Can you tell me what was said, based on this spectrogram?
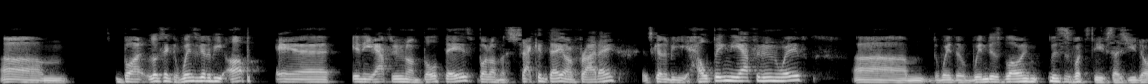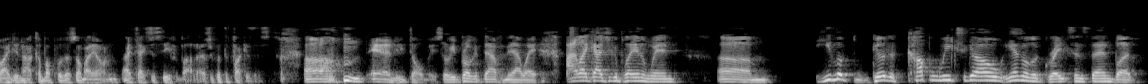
Um, but it looks like the wind's going to be up and in the afternoon on both days. But on the second day on Friday, it's going to be helping the afternoon wave. Um, the way the wind is blowing. This is what Steve says. You know, I did not come up with this on my own. I texted Steve about it. I was like, what the fuck is this? Um, and he told me. So he broke it down for me that way. I like guys who can play in the wind. Um, he looked good a couple weeks ago. He hasn't looked great since then, but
